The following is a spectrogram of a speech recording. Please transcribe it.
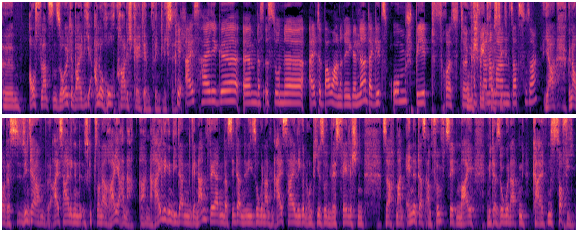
ähm, auspflanzen sollte, weil die alle hochgradig kälteempfindlich sind. Okay, Eisheilige, ähm, das ist so eine alte Bauernregel, ne? Da geht's um Spätfröste. Um Kannst du da nochmal einen Satz zu sagen? Ja, genau. Das sind ja Eisheiligen. Es gibt so eine Reihe an, an Heiligen, die dann genannt werden. Das sind dann die sogenannten Eisheiligen. Und hier so im Westfälischen sagt man, endet das am 15. Mai mit der sogenannten kalten Sophie.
